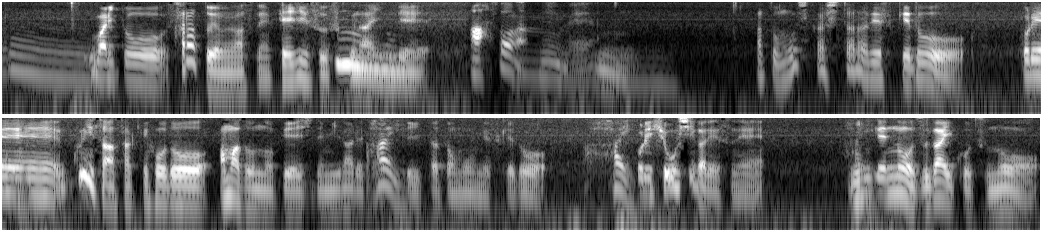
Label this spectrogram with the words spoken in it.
うん割とさらっと読めますね。ページ数少ないんで。あ、そうなんですねう。んあと、もしかしたらですけど、これ、クニさん先ほど Amazon のページで見られたって言ったと思うんですけど、はいこ。れ表紙がですね、人間の頭蓋骨の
